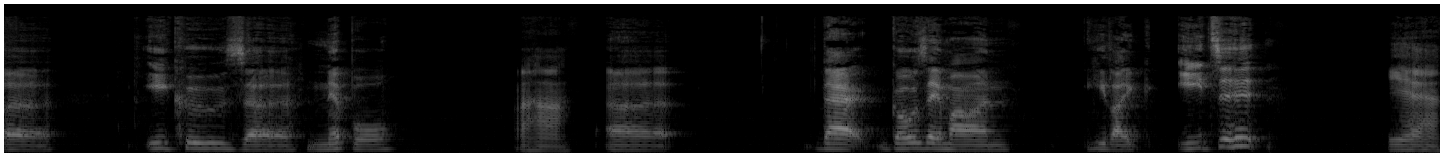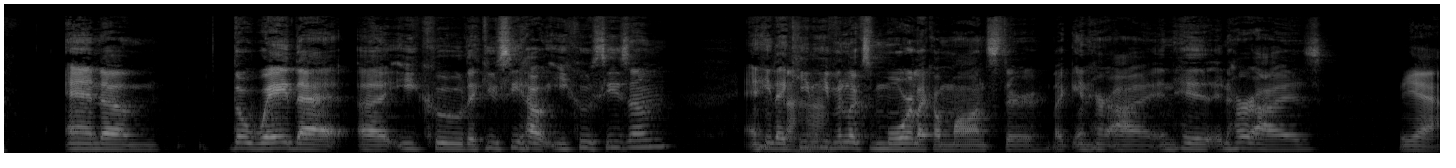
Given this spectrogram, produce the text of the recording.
uh, Iku's uh, nipple, Uh huh. uh, that Gozemon, he like eats it, Yeah. and um, the way that uh, Iku, like you see how Iku sees him, and he like Uh-huh. he even looks more like a monster, like in her eye, in his in her eyes. Yeah.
